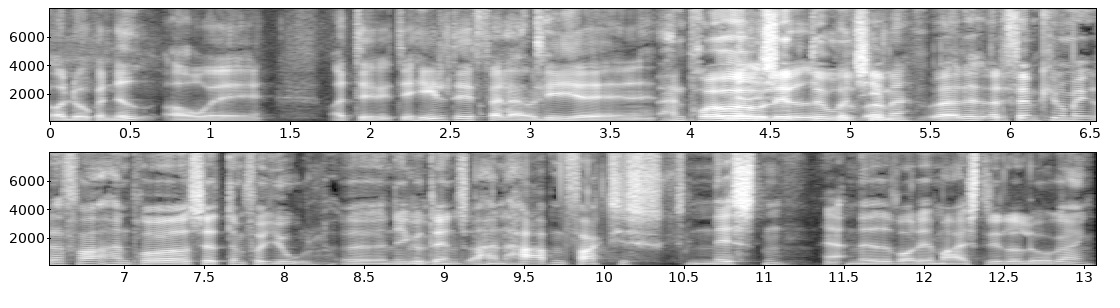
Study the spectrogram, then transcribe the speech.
og lukker ned, og, øh, Og det, det hele, det falder jo lige øh, Han prøver jo lidt ud. Chima. Er det, er det 5 km fra? Han prøver at sætte dem for jul, øh, Nico mm. Dens, og han har dem faktisk næsten ja. nede, hvor det er majstil der lukker. Ikke?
